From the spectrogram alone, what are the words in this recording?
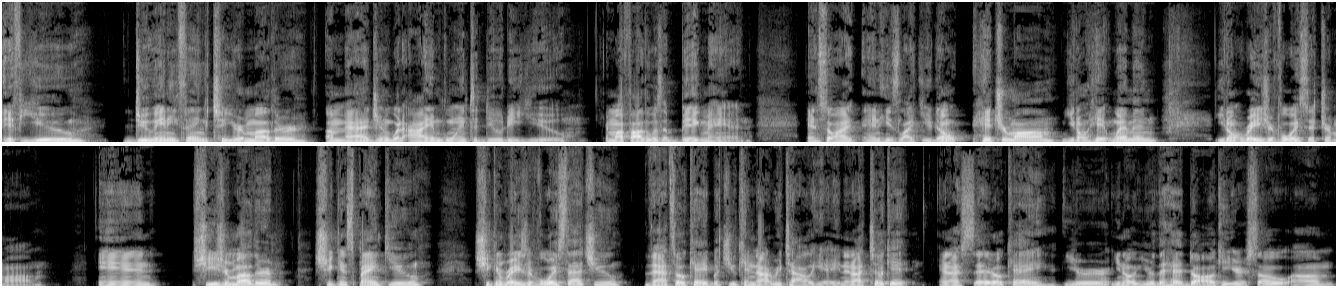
if you do anything to your mother, imagine what I am going to do to you. And my father was a big man. And so I, and he's like, you don't hit your mom, you don't hit women, you don't raise your voice at your mom. And she's your mother, she can spank you, she can raise her voice at you. That's okay, but you cannot retaliate. And I took it and I said, okay, you're, you know, you're the head dog here. So, um,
